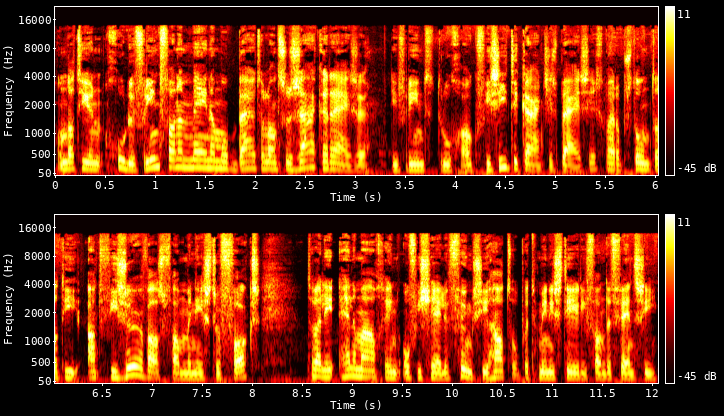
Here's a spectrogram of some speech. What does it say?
omdat hij een goede vriend van hem meenam op buitenlandse zakenreizen. Die vriend droeg ook visitekaartjes bij zich... waarop stond dat hij adviseur was van minister Fox... terwijl hij helemaal geen officiële functie had op het ministerie van Defensie.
